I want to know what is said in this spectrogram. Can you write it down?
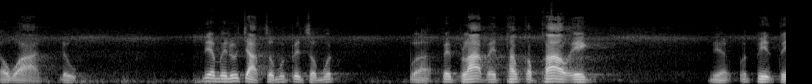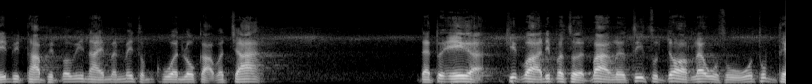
ตวาดดุเนี่ยไม่รู้จักสมมุติเป็นสมมุติว่าเป็นพระไปทำกับข้าวเอง เนี่ยมันผิดศีลผิดธรรมผิดพระวินัย มันไม่สมควรโลกะวัชชะ แต่ตัวเองอะคิดว่านี่ประเสริฐบ้างเลยที่สุดยอดแล้วโอ้โหทุ่มเท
